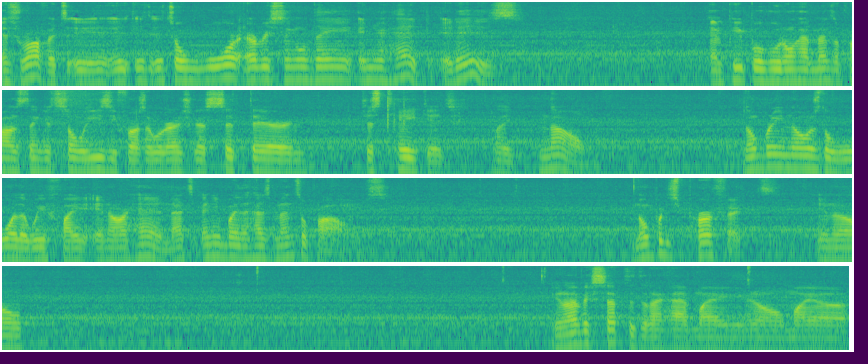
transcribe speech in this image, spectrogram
It's rough. It's, it, it, it's a war every single day in your head. It is. And people who don't have mental problems think it's so easy for us that we're just to sit there and just take it. Like, no. Nobody knows the war that we fight in our head. That's anybody that has mental problems. Nobody's perfect, you know. You know, I've accepted that I have my, you know, my, uh,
